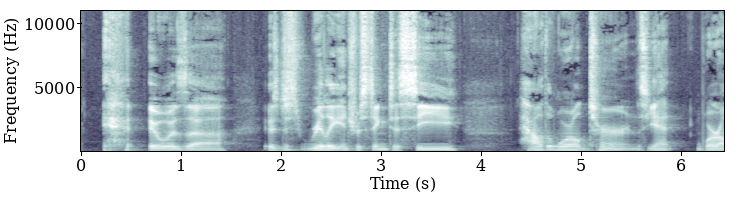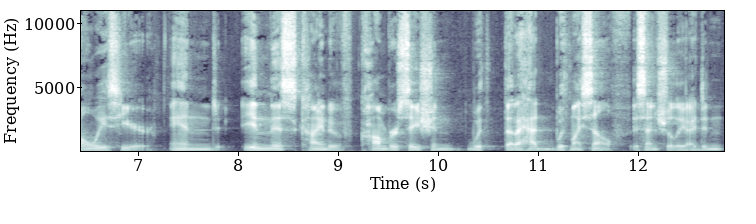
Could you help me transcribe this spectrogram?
it was uh, it was just really interesting to see how the world turns, yet we're always here. And in this kind of conversation with that I had with myself, essentially, I didn't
